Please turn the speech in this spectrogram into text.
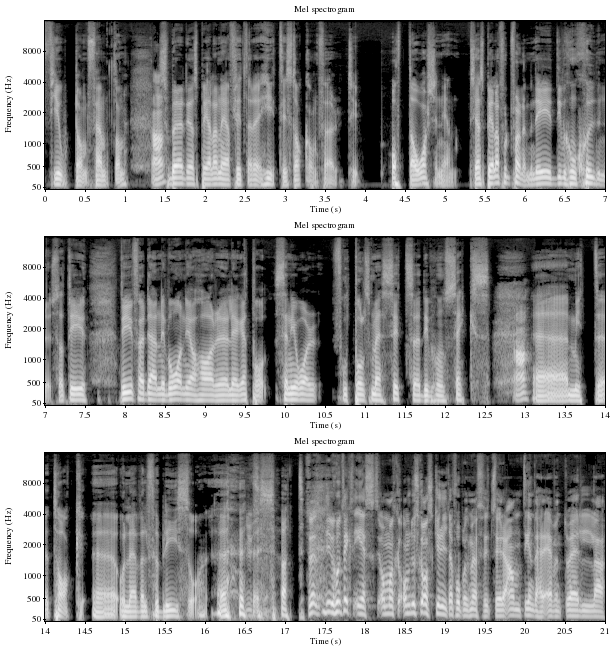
14, 15. Ja. Så började jag spela när jag flyttade hit till Stockholm för typ åtta år sedan igen. Så jag spelar fortfarande, men det är division 7 nu. Så det är det är för den nivån jag har eh, legat på. Senior fotbollsmässigt så är division 6 Ja. eh, mitt eh, tak eh, och lär väl förbli så. så att, Så division 6 är, om, man ska, om du ska skryta fotbollsmässigt så är det antingen det här eventuella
